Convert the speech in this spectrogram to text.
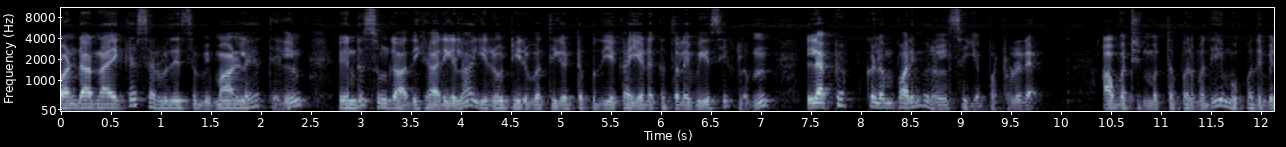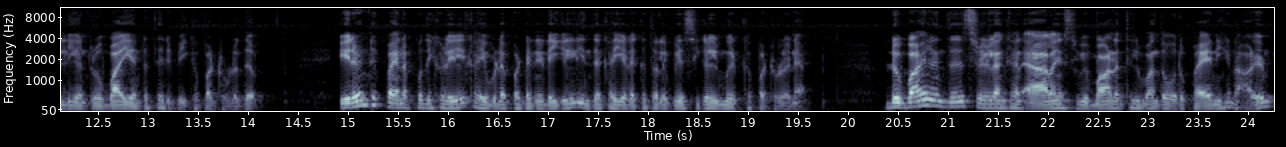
பண்டார்நாயக்க சர்வதேச விமான நிலையத்தில் இன்று சுங்க அதிகாரிகளால் இருநூற்றி இருபத்தி எட்டு புதிய கையடக்க தொலைபேசிகளும் லேப்டாப்களும் பறிமுதல் செய்யப்பட்டுள்ளன. அவற்றின் மொத்த பெறுமதி முப்பது பில்லியன் ரூபாய் என்று தெரிவிக்கப்பட்டுள்ளது. இரண்டு பயணப்பொதிகளில் கைவிடப்பட்ட நிலையில் இந்த கையடக்க தொலைபேசிகள் மீட்கப்பட்டுள்ளன. துபாயிலிருந்து ஸ்ரீலங்கன் ஏர்லைன்ஸ் விமானத்தில் வந்த ஒரு பயணியினால்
